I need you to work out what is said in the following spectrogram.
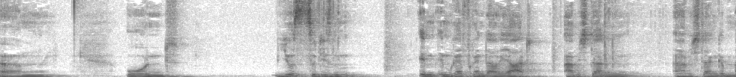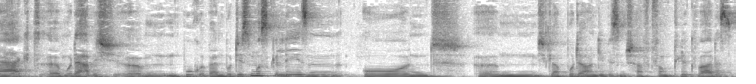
Ähm, und just zu diesem, im, im Referendariat habe ich dann habe ich dann gemerkt, ähm, oder habe ich ähm, ein Buch über den Buddhismus gelesen und ähm, ich glaube Buddha und die Wissenschaft vom Glück war das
